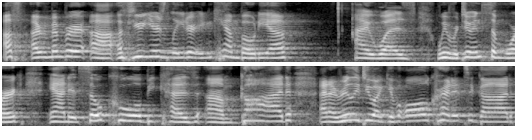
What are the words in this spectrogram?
I remember uh, a few years later in Cambodia, I was, we were doing some work, and it's so cool because um, God, and I really do, I give all credit to God.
